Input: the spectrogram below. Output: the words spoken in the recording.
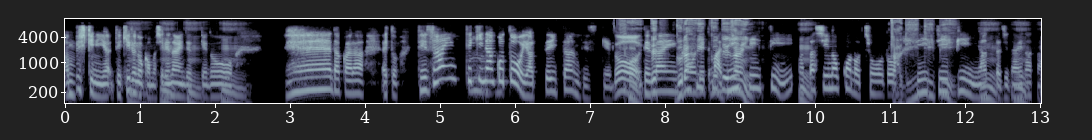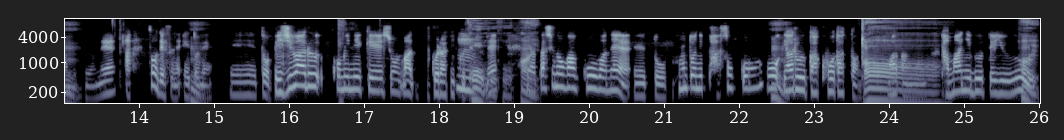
あ無意識にやできるのかもしれないんですけど、うんうんうんねえだから、えっと、デザイン的なことをやっていたんですけど、はい。デザインえグラフィックまあ、DTP、うん。私の頃ちょうどあ DTP になった時代だったんですよね。あ、そうですね。えっとね、えっと、ビジュアルコミュニケーション、まあ、グラフィックですね。私の学校はね、えっと、本当にパソコンをやる学校だったんです。まあ、あーの、たまに部っていう、はい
